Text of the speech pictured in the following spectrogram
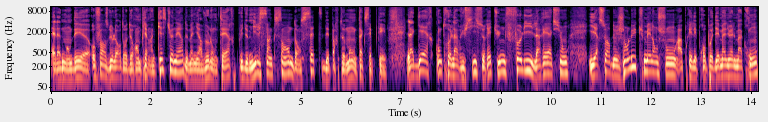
Elle a demandé euh, aux forces de l'ordre de remplir un questionnaire de manière volontaire. Plus de 1500 dans sept départements ont accepté. La guerre contre la Russie serait une folie. La réaction hier soir de Jean-Luc Mélenchon après les propos d'Emmanuel Macron.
